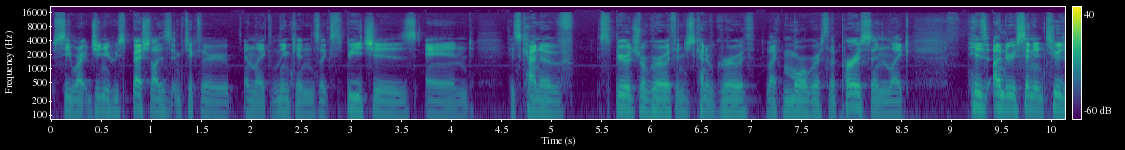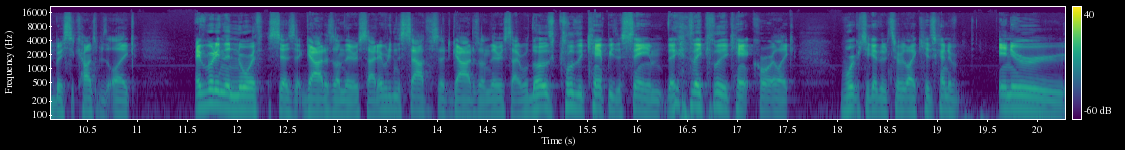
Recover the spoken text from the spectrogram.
C. White Jr., who specializes in particular in like Lincoln's like speeches and his kind of spiritual growth and just kind of growth, like moral growth of the person. Like his understanding too, the basic concept that like everybody in the North says that God is on their side. Everybody in the South said God is on their side. Well, those clearly can't be the same. They they clearly can't core like work together. So like his kind of inner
